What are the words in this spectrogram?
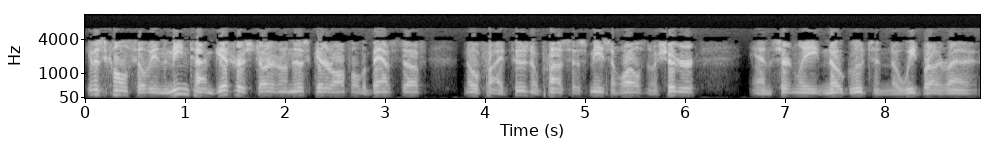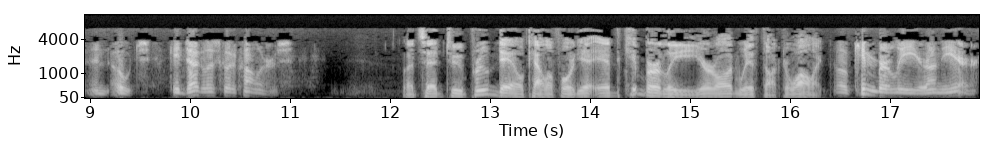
give us a call, Sylvia. In the meantime, get her started on this. Get her off all the bad stuff. No fried foods, no processed meats, no oils, no sugar, and certainly no gluten, no wheat, barley, rye, and oats. Okay, Doug, let's go to callers. Let's head to Prunedale, California, and Kimberly. You're on with Dr. Wallach. Oh, Kimberly, you're on the air.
